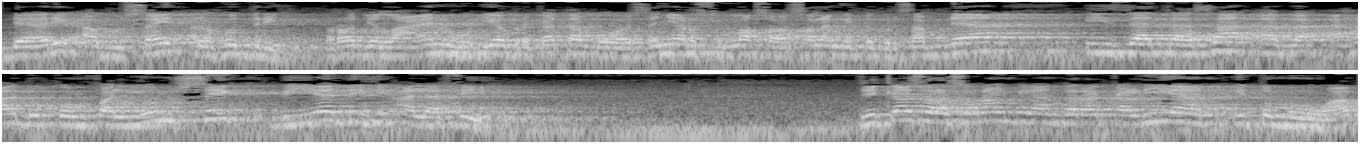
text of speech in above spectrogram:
dari Abu Said Al Khudri radhiyallahu anhu dia berkata bahwasanya Rasulullah SAW itu bersabda, "Iza tasa'aba ahadukum falyumsik biyadihi ala fihi." Jika salah seorang di antara kalian itu menguap,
